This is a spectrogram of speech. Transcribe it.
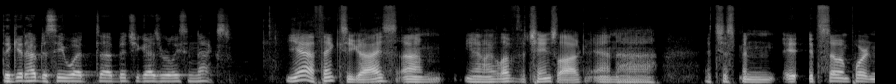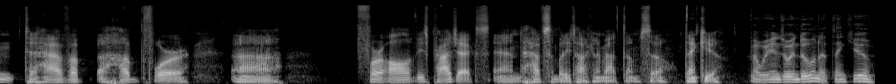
the GitHub to see what uh, bits you guys are releasing next. Yeah, thanks, you guys. Um, you know, I love the changelog, and uh, it's just been it, it's so important to have a, a hub for uh, for all of these projects and have somebody talking about them. So, thank you. No, we enjoy doing it. Thank you.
